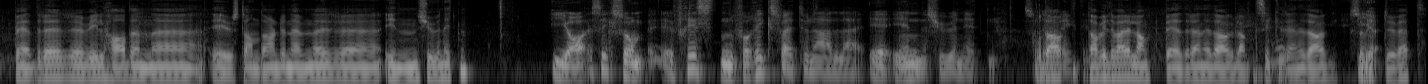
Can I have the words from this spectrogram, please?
utbedrer, vil ha denne EU-standarden du nevner uh, innen 2019? Ja, slik som fristen for riksveitunnelene er innen 2019. og da, da, vil det være langt bedre enn i dag, langt sikrere enn i dag, så vidt ja. du vet?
